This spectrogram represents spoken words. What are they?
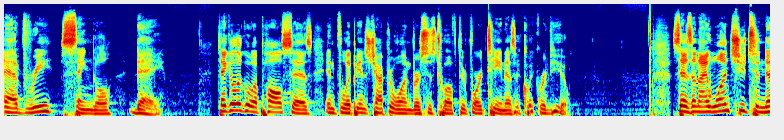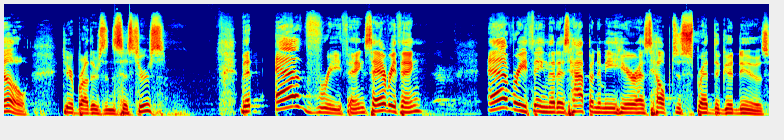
every single day. Take a look at what Paul says in Philippians chapter 1 verses 12 through 14 as a quick review. It says, "And I want you to know, dear brothers and sisters, that everything, say everything, Everything that has happened to me here has helped to spread the good news.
